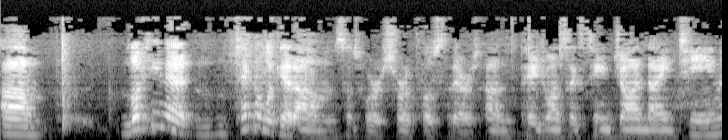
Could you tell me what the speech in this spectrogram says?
Um, looking at, take a look at, um, since we're sort of close to theirs, on page 116, John 19.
